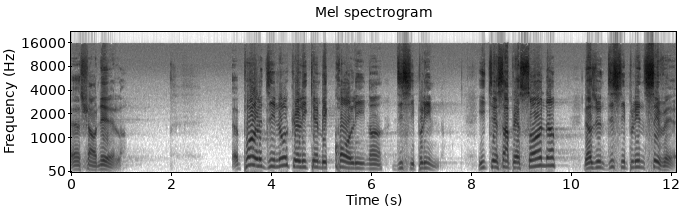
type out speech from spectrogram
euh, charnels. Euh, Paul dit nous que l'ikembe koli dans discipline. Il tient sa personne dans une discipline sévère,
